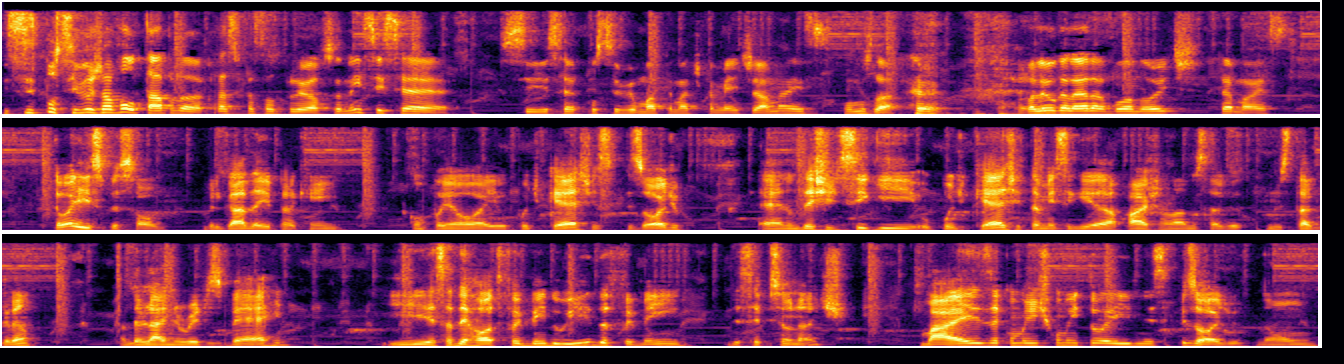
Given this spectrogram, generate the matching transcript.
e se possível já voltar para a classificação do playoffs. Eu nem sei se é se isso é possível matematicamente já, mas vamos lá. Valeu, galera. Boa noite. Até mais. Então é isso, pessoal. Obrigado aí para quem acompanhou aí o podcast, esse episódio. É, não deixe de seguir o podcast e também seguir a página lá no, no Instagram, underline RaidesBR. E essa derrota foi bem doída, foi bem decepcionante. Mas é como a gente comentou aí nesse episódio, não,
